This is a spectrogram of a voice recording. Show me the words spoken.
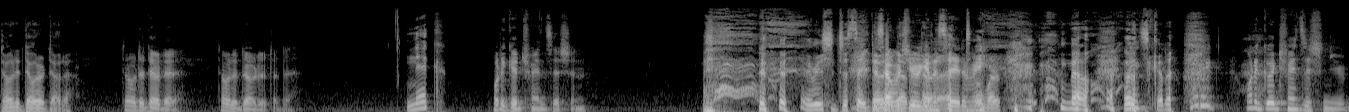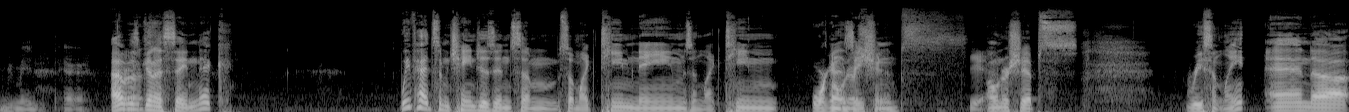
Dota, Dota, Dota. Dota Dota. Dota Dota Dota. Nick, What a good transition. maybe we should just say Dota. Is that what Dota, you were gonna say to me? no, I was gonna. What a, what a good transition you, you made there. I was us. gonna say, Nick. We've had some changes in some some like team names and like team organization Ownerships. Yeah. ownerships recently, and uh,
